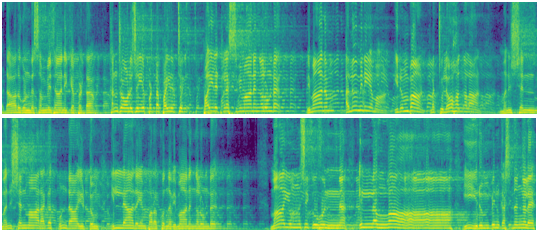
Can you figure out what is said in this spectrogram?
റഡാർ കൊണ്ട് സംവിധാനിക്കപ്പെട്ട കൺട്രോൾ ചെയ്യപ്പെട്ട പൈലറ്റ് പൈലറ്റ്ലെസ് വിമാനങ്ങളുണ്ട്. വിമാനം അലൂമിനിയമാണ് ഇരുമ്പാണ് മറ്റു ലോഹങ്ങളാണ്. മനുഷ്യൻ മനുഷ്യന്മാരകത്തുണ്ടായിട്ടും ഇല്ലാതെയും പറക്കുന്ന വിമാനങ്ങളുണ്ട്. ഈ ഇരുമ്പിൻ കഷ്ണങ്ങളെ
